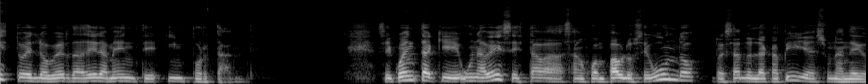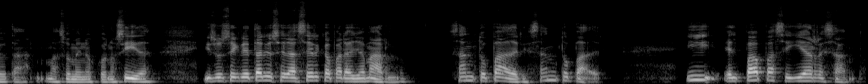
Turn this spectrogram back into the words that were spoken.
esto es lo verdaderamente importante. Se cuenta que una vez estaba San Juan Pablo II rezando en la capilla, es una anécdota más o menos conocida, y su secretario se le acerca para llamarlo. Santo Padre, Santo Padre. Y el Papa seguía rezando.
